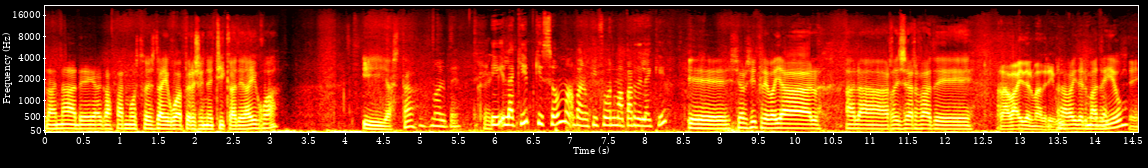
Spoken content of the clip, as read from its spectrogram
l'Anna ha d'agafar mostres d'aigua per genètica de l'aigua i ja està. Molt bé. Crec. I l'equip, qui som? Bueno, qui forma part de l'equip? Eh, Sergi treballa al- a la reserva de A la Vall del Madrid. a la Vall del Madriu. Sí.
